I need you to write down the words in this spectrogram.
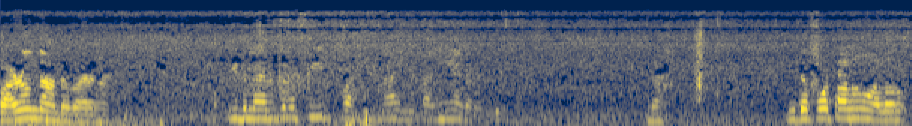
பழம் தான் அந்த பாருங்க. இதுல இருக்கிற சீட் பாத்தீங்கன்னா இங்க தனியா கிடக்குது. இத போட்டாலும் வளரும்.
